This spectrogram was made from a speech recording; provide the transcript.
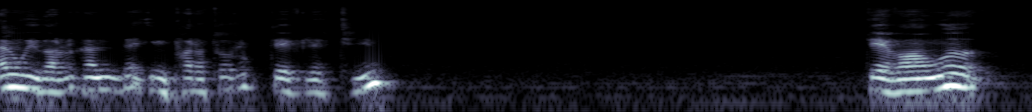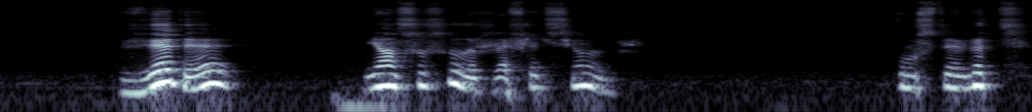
hem uygarlık hem de imparatorluk devletinin devamı ve de yansısıdır, refleksiyonudur. Ulus devlet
